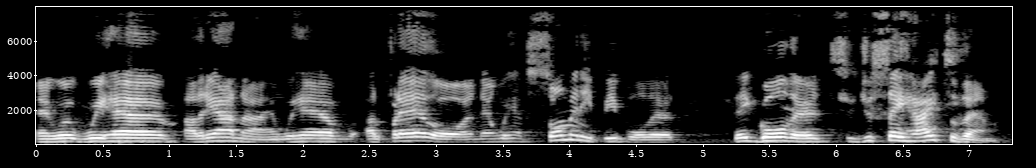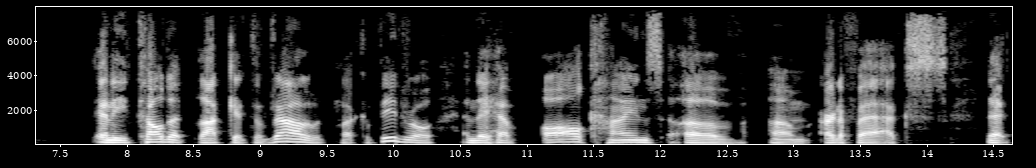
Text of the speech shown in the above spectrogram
and we, we have Adriana, and we have Alfredo, and then we have so many people that they go there to just say hi to them. And he called it La Catedral, La Cathedral, and they have all kinds of um, artifacts that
